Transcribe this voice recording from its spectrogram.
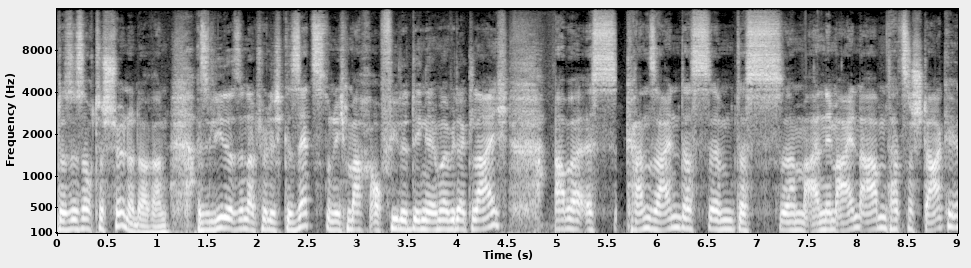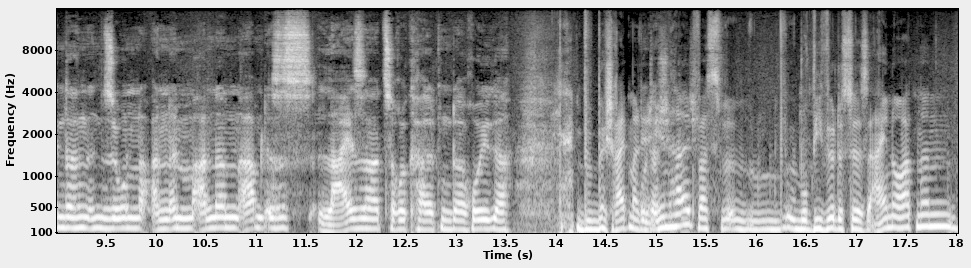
Das ist auch das Schöne daran. Also Lieder sind natürlich gesetzt und ich mache auch viele Dinge immer wieder gleich, aber es kann sein, dass, ähm, dass ähm, an dem einen Abend hat es eine starke Intention, an einem anderen Abend ist es leiser, zurückhaltender, ruhiger. Beschreib mal den Inhalt, was, wie würdest du das einordnen?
